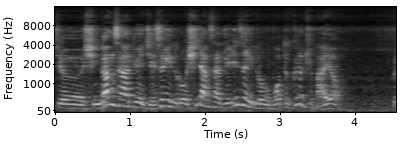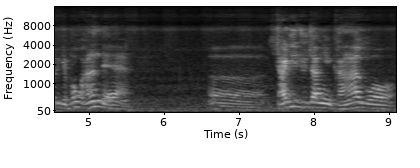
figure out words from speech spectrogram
저 신강사주에 재성이 들어오고 시장사주에 인성이 들어오고 보통 그렇게 봐요. 그렇게 보고 하는데 어 자기 주장이 강하고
